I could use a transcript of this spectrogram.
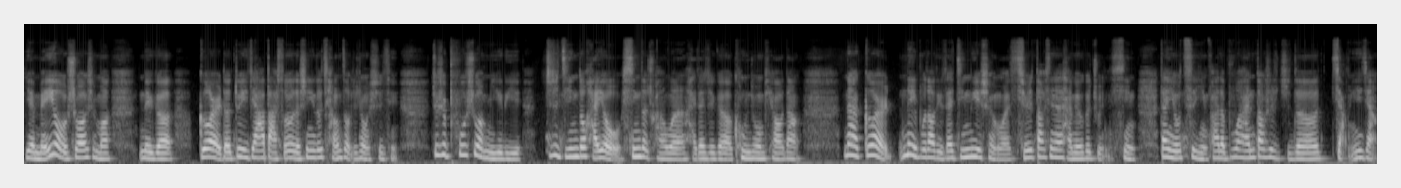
也没有说什么那个。戈尔的对家把所有的生意都抢走，这种事情就是扑朔迷离，至今都还有新的传闻还在这个空中飘荡。那戈尔内部到底在经历什么？其实到现在还没有个准信，但由此引发的不安倒是值得讲一讲。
